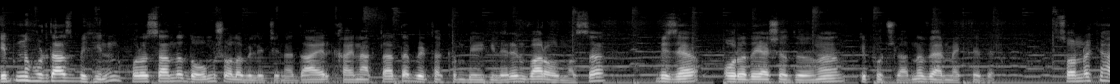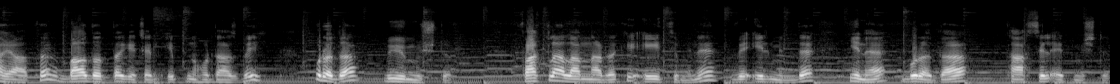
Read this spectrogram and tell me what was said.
İbn Hurdazbih'in Horasan'da doğmuş olabileceğine dair kaynaklarda bir takım bilgilerin var olması bize orada yaşadığının ipuçlarını vermektedir. Sonraki hayatı Bağdat'ta geçen İbn Hurdazbih burada büyümüştür. Farklı alanlardaki eğitimini ve ilminde yine burada tahsil etmiştir.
